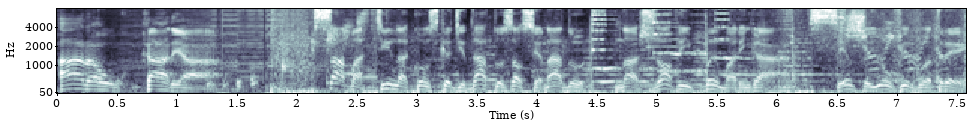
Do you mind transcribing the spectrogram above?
Araucária. Sabatina com os candidatos ao Senado na Jovem Pan Maringá, 101,3.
